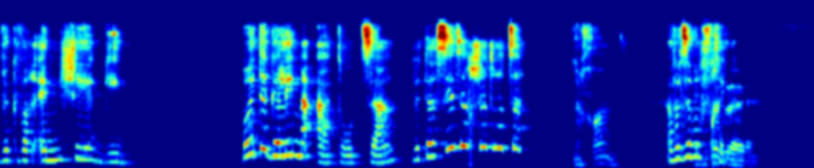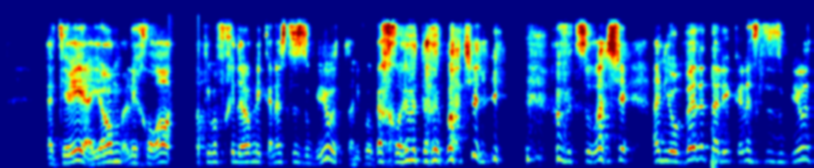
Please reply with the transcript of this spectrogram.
וכבר אין מי שיגיד. בואי תגלי מה את רוצה, ותעשי את זה איך שאת רוצה. נכון. אבל זה מפחיד. אה, תראי, היום לכאורה אותי מפחיד היום להיכנס לזוגיות, אני כל כך אוהבת את הבת שלי, בצורה שאני עובדת על להיכנס לזוגיות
